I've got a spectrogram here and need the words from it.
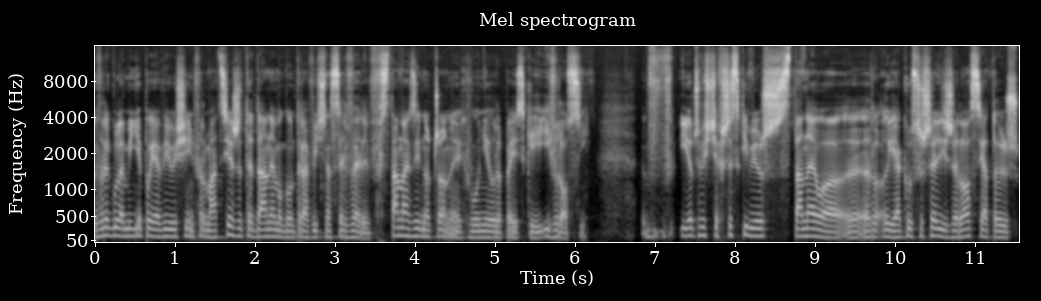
w, regulaminie pojawiły się informacje, że te dane mogą trafić na serwery w Stanach Zjednoczonych, w Unii Europejskiej i w Rosji. W, I oczywiście wszystkim już stanęło, e, jak usłyszeli, że Rosja to już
